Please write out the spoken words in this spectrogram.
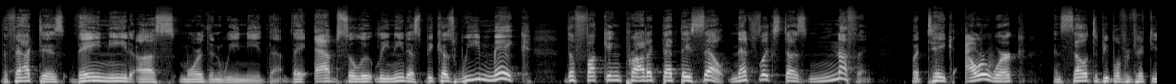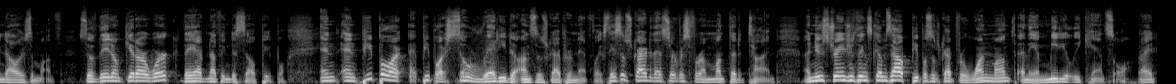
the fact is they need us more than we need them. They absolutely need us because we make the fucking product that they sell. Netflix does nothing but take our work and sell it to people for $15 a month. So if they don't get our work, they have nothing to sell people. And and people are people are so ready to unsubscribe from Netflix. They subscribe to that service for a month at a time. A new Stranger Things comes out, people subscribe for 1 month and they immediately cancel, right?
